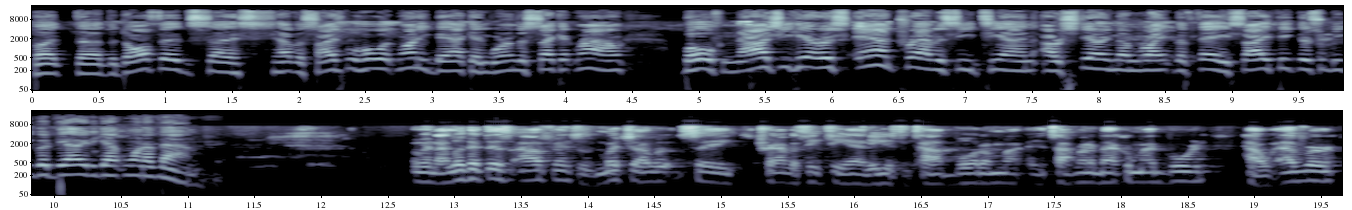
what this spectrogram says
but uh, the Dolphins uh, have a sizable hole at running back, and we're in the second round. Both Najee Harris and Travis Etienne are staring them right in the face. I think this would be good value to get one of them. When I look at this offense, as much as I would say Travis Etienne, he's the top board on my top running back on my board. However,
